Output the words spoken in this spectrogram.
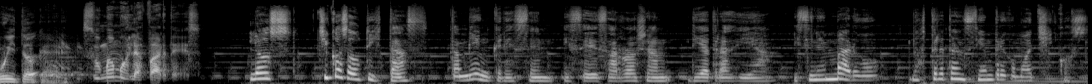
WeToker. Sumamos las partes. Los chicos autistas también crecen y se desarrollan día tras día y sin embargo nos tratan siempre como a chicos.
